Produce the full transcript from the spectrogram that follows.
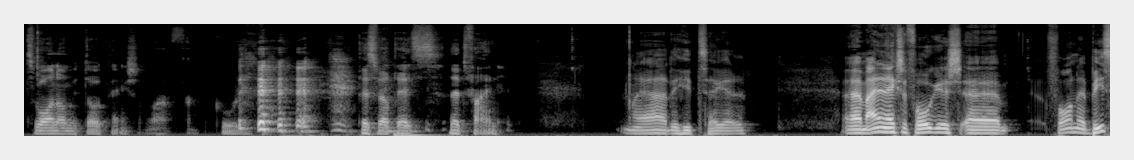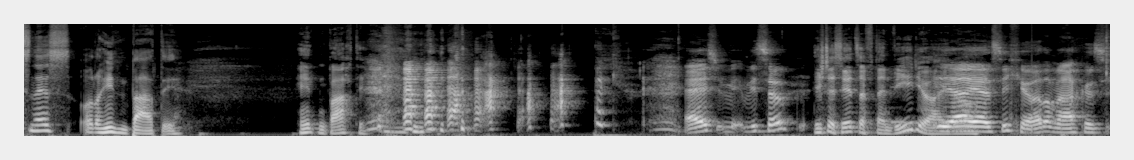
zwei Nachmittag denkst du, wow, cool. das wird jetzt nicht fein. Naja, die Hitze, gell. Äh, meine nächste Frage ist, äh, vorne Business oder hinten Party? Hinten Party. Äh, ist, wieso? Ist das jetzt auf dein Video? Ja, Alter? ja, sicher, oder Markus?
